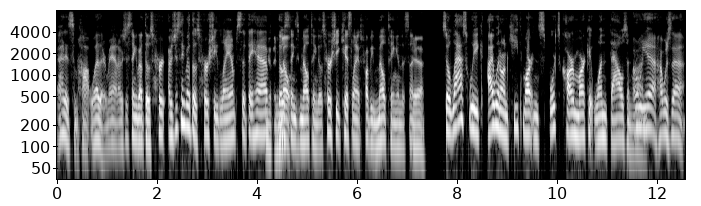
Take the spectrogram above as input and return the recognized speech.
That is some hot weather, man. I was just thinking about those. Her- I was just thinking about those Hershey lamps that they have. Yeah, they those melt. things melting. Those Hershey Kiss lamps probably melting in the sun. Yeah. So last week I went on Keith Martin's Sports Car Market 1000. Oh yeah, how was that?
